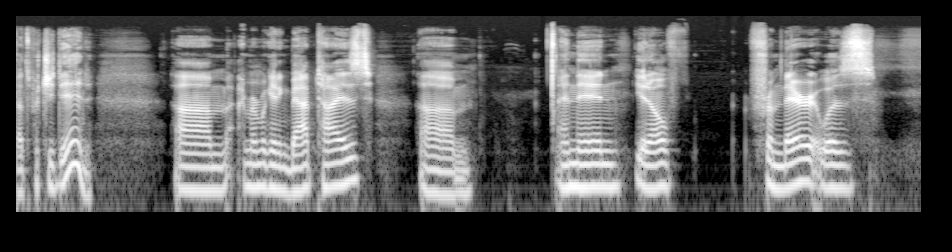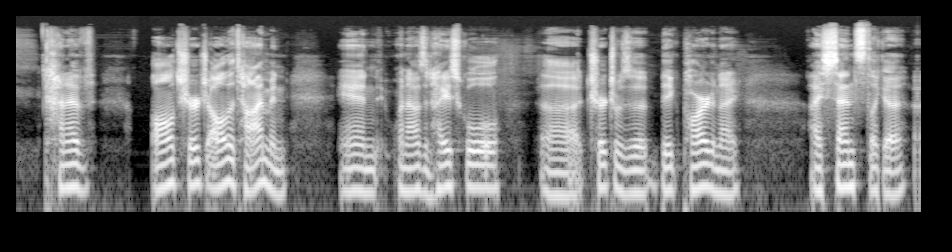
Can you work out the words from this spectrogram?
that's what you did. Um, I remember getting baptized, um, and then you know from there it was kind of all church all the time. And and when I was in high school uh, church was a big part. And I I sensed like a, a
